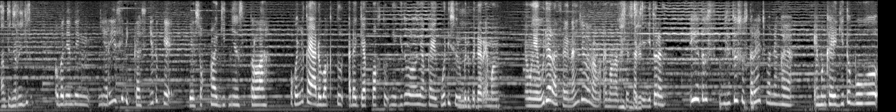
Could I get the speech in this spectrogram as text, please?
anti nyeri gitu. obat yang ting- nyeri sih dikasih gitu kayak besok paginya setelah pokoknya kayak ada waktu ada gap waktunya gitu loh yang kayak gue disuruh Hmm. bener-bener emang emang ya udah rasain aja emang emang nggak bisa sakit gitu ras iya terus di situ susternya cuman yang kayak emang kayak gitu bu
